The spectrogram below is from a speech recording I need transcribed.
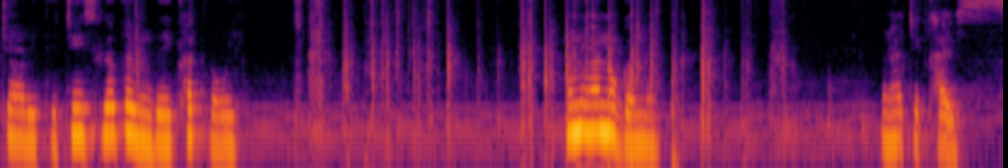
ચાર રીતે ચીઝ લગાવીને બધા ખાતા હોય. મને આનો ગમે. પણ આજે ખાઈશ.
